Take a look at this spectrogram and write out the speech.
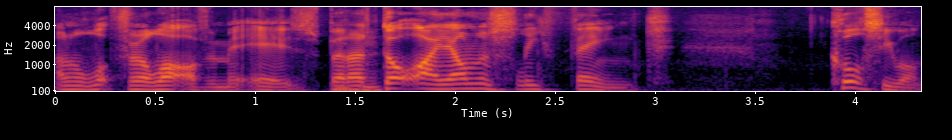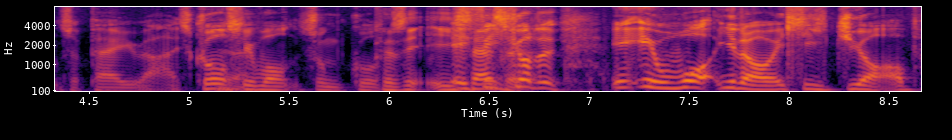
and a lot, for a lot of them, it is. But I Mm-hmm. don't. I honestly think, of course, he wants a pay rise. Of course, Yeah. he wants some good. 'Cause he- he if says he's got a, it, it, what you know, it's his job.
